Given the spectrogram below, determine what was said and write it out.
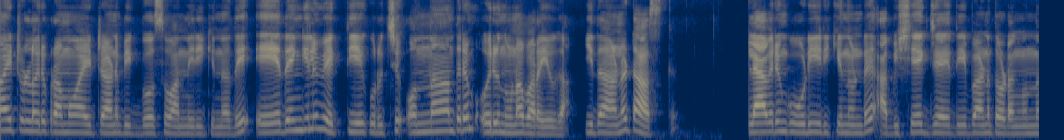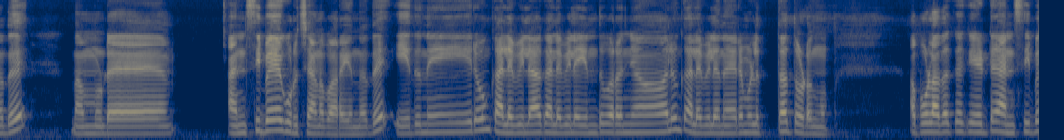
ആയിട്ടുള്ള ഒരു പ്രമോ ആയിട്ടാണ് ബിഗ് ബോസ് വന്നിരിക്കുന്നത്. ഏതെങ്കിലും വ്യക്തിയെക്കുറിച്ച് ഒന്നാന്തരം ഒരു നുണ പറയുക. ഇതാണ് ടാസ്ക്. എല്ലാവരും കൂടിയിരിക്കുന്നുണ്ട്. അഭിഷേക് ജയദീപാണ് തുടങ്ങുന്നത്. നമ്മുടെ അൻസിബയെ കുറിച്ചാണ് പറയുന്നത്. ഏത് നേരവും കലവില കലവില. എന്ത് പറഞ്ഞാലും കലവില. നേരം വെളുത്താൽ തുടങ്ങും. അപ്പോൾ അതൊക്കെ കേട്ട് അൻസിബ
